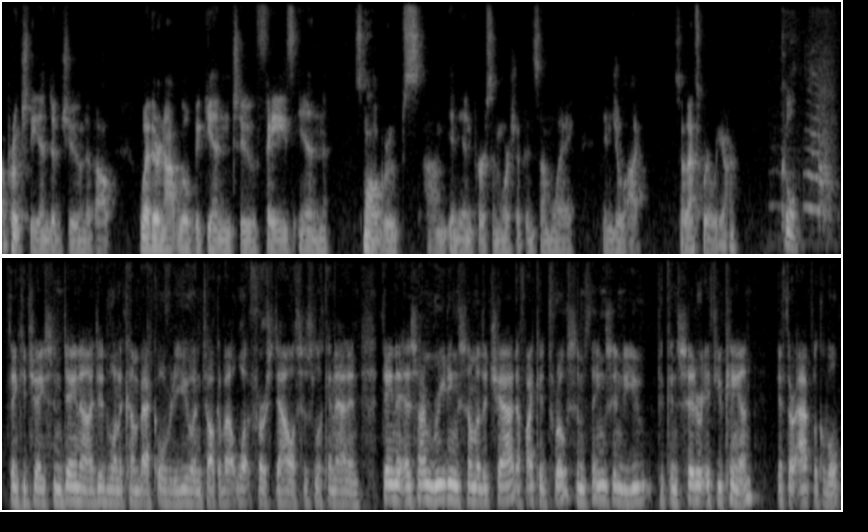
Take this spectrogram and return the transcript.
approach the end of June about whether or not we'll begin to phase in small groups um, in in-person worship in some way in July. So that's where we are. Cool. Thank you, Jason. Dana, I did want to come back over to you and talk about what First Dallas is looking at. And Dana, as I'm reading some of the chat, if I could throw some things into you to consider, if you can, if they're applicable.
